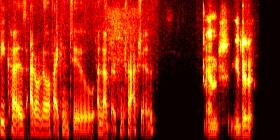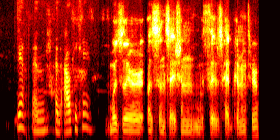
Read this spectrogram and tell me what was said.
because I don't know if I can do another contraction. And you did it. Yeah, and and out he came. Was there a sensation with his head coming through?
